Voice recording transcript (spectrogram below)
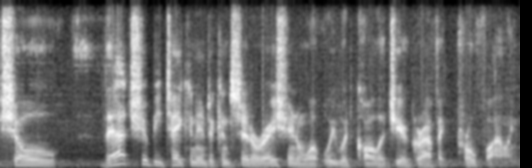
So that should be taken into consideration in what we would call a geographic profiling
